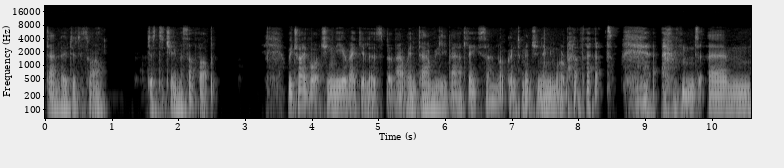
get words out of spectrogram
downloaded as well, just to cheer myself up. We tried watching The Irregulars, but that went down really badly, so I'm not going to mention any more about that. and um,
